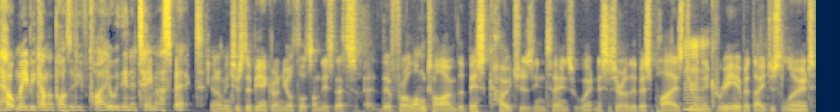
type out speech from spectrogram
helped me become a positive player within a team aspect. And I'm interested, Bianca, on your thoughts on this. That's uh, for a long time, the best coaches in teams weren't necessarily the best players during their career, but they just learnt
